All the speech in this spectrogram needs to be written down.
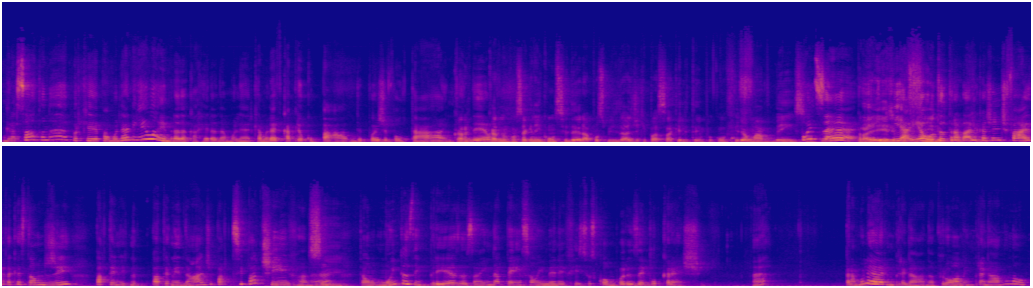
Engraçado, né? Porque pra mulher ninguém lembra da carreira da mulher, que a mulher fica preocupada depois de voltar, entendeu? O cara, o cara não consegue nem considerar a possibilidade de que passar aquele tempo com o filho é uma benção. Pois é. Pra ele. E aí filho, é outro trabalho que a gente faz da questão de paternidade participativa, né? Sim. Então, muitas empresas ainda pensam em benefícios como, por exemplo, creche, né? Para mulher empregada, para o homem empregado, não.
